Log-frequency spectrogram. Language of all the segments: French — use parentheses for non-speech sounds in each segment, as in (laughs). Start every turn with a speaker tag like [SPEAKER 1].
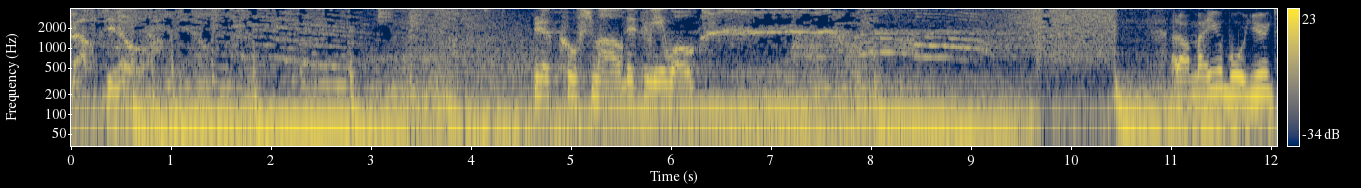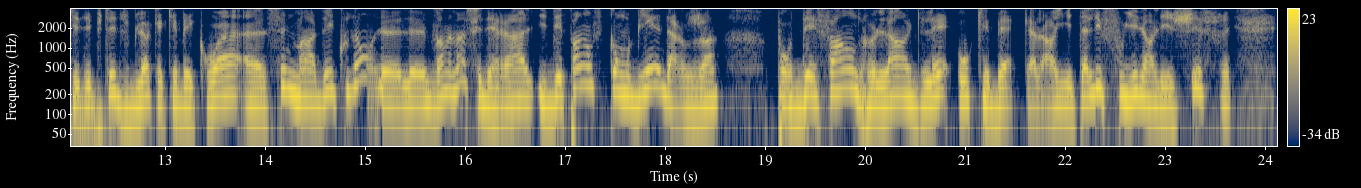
[SPEAKER 1] Martino. Le cauchemar de tous les woke.
[SPEAKER 2] Alors, Mario Beaulieu, qui est député du Bloc québécois, euh, s'est demandé, écoutons, le, le, gouvernement fédéral, il dépense combien d'argent pour défendre l'anglais au Québec. Alors, il est allé fouiller dans les chiffres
